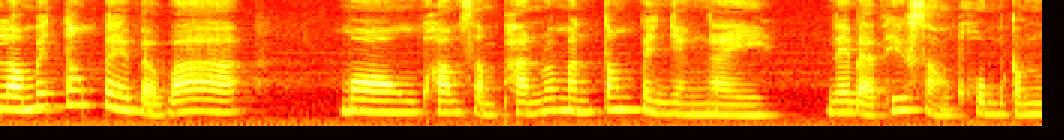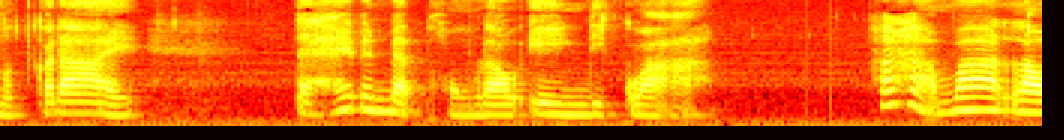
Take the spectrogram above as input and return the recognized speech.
เราไม่ต้องไปแบบว่า มองความสัมพันธ์ว่ามันต้องเป็นยังไง ในแบบที่สังคมกำหนดก็ได้ แต่ให้เป็นแบบของเราเองดีกว่า ถ้าถามว่าเรา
